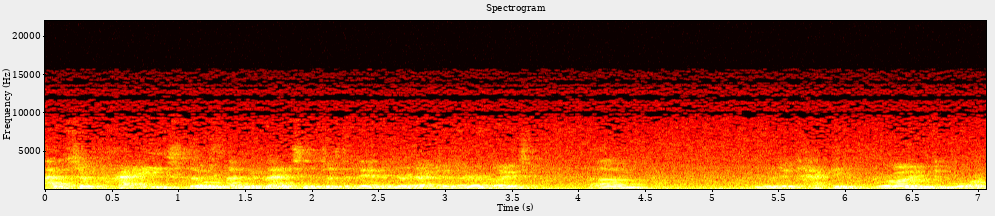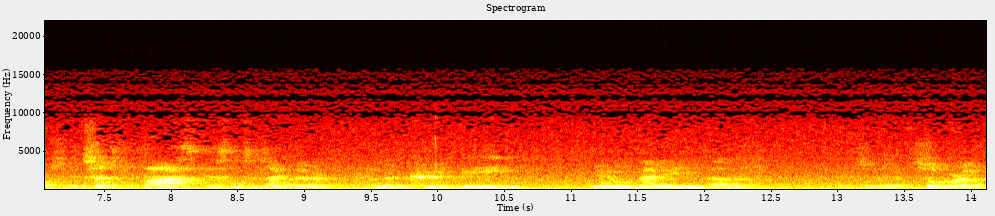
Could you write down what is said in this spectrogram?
I'm surprised though, and you mentioned just at the end of your lecture there about um, you know, detecting brown dwarfs. It's such vast distances out there, and there could be, you know, many um, sort of sub-Earth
